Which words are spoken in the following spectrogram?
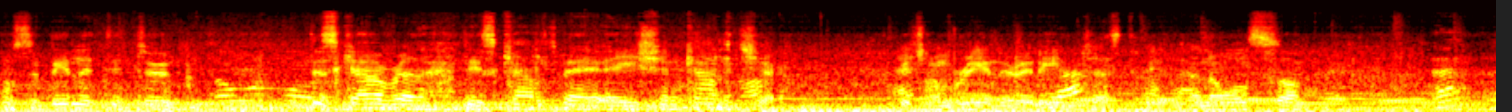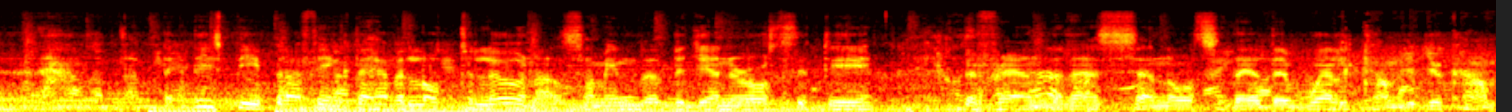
possibility to discover this cult Asian culture, which I'm really, really interested in, and also. Uh, these people, I think, they have a lot to learn us. I mean, the, the generosity, the friendliness, and also the, the welcome you come.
